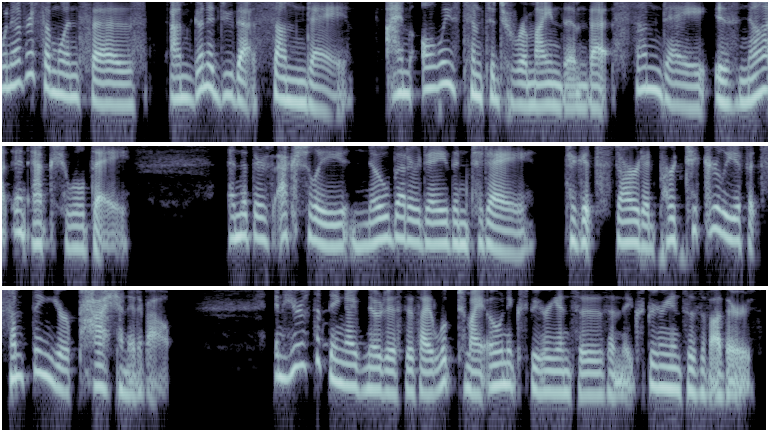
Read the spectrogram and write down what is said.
Whenever someone says, I'm going to do that someday, I'm always tempted to remind them that someday is not an actual day and that there's actually no better day than today to get started, particularly if it's something you're passionate about. And here's the thing I've noticed as I look to my own experiences and the experiences of others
